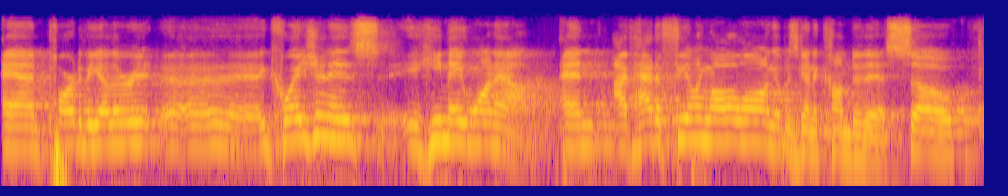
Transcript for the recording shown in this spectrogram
And part of the other uh, equation is he may want out. And I've had a feeling all along it was going to come to this. So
